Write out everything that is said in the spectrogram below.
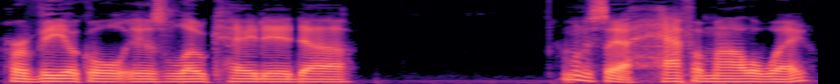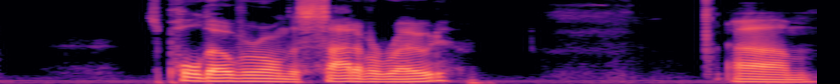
Her vehicle is located, uh, I'm going to say, a half a mile away. It's pulled over on the side of a road. Um,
